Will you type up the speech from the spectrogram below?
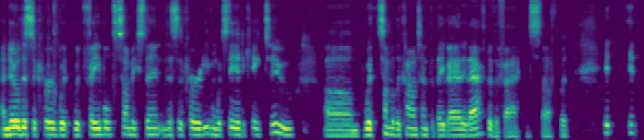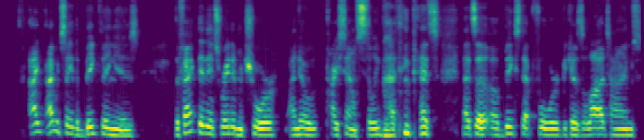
I know this occurred with with Fable to some extent, and this occurred even with State of Decay 2, um, with some of the content that they've added after the fact and stuff. But it it I, I would say the big thing is the fact that it's rated mature. I know probably sounds silly, but I think that's that's a, a big step forward because a lot of times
